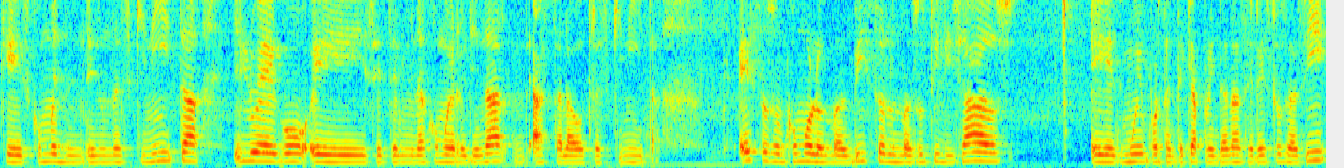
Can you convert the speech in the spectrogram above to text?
que es como en, una esquinita y luego eh, se termina como de rellenar hasta la otra esquinita. Estos son como los más vistos, los más utilizados. Es muy importante que aprendan a hacer estos así.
